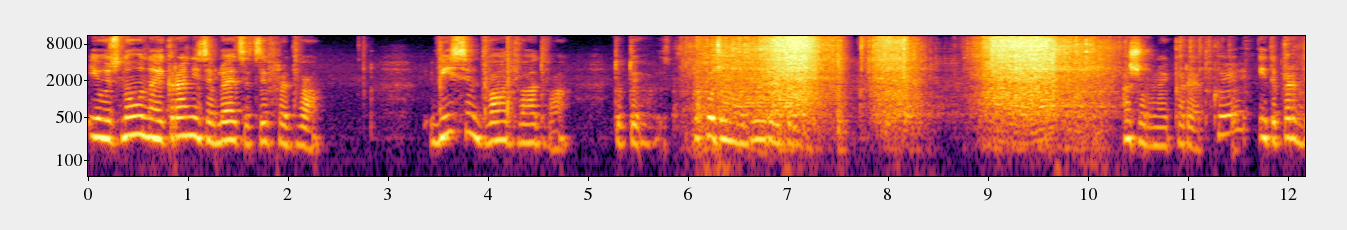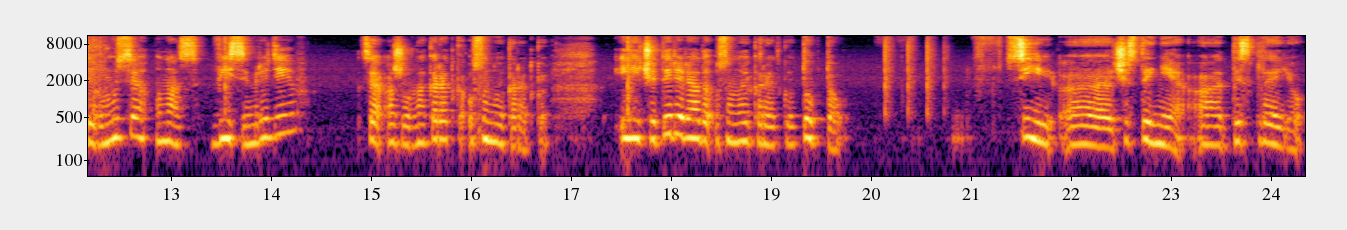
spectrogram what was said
І ось знову на екрані з'являється цифра 2. 8, 2, 2, 2. Тобто проходимо два ряди ажурною кареткою. І тепер дивимося, у нас 8 рядів, це ажурна каретка основною кареткою, і 4 ряди основною кареткою. Тобто в цій е, частині е, дисплею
